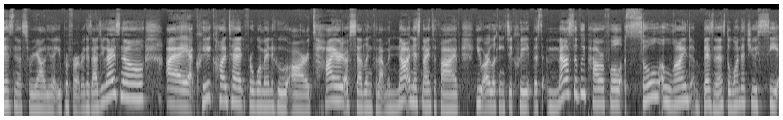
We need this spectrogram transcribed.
business reality that you prefer because as you guys know, I create content for women who are tired of settling for that monotonous 9 to 5. You are looking to create this massively powerful soul aligned business, the one that you see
